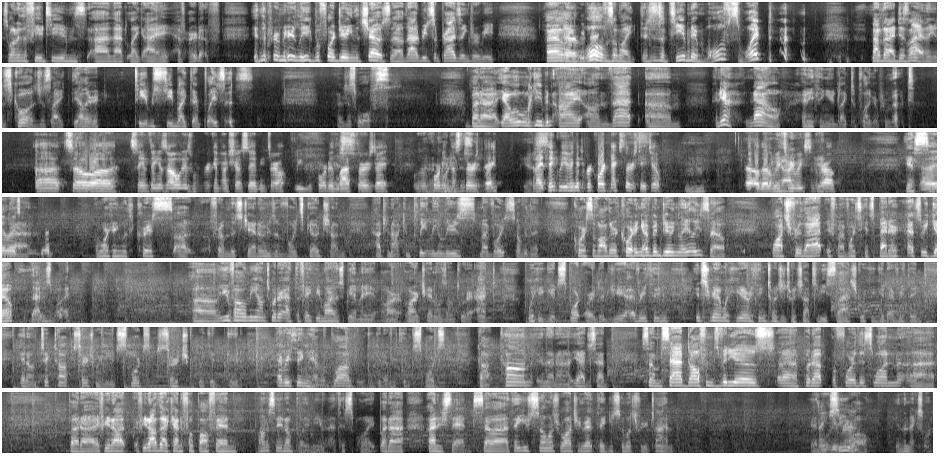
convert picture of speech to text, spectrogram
It's one of the few teams uh, that like I have heard of in the Premier League before doing the show, so that would be surprising for me. Uh, Yeah, like. Wolves, I'm like, this is a team named Wolves. What? Not that I dislike. I think it's cool. It's just like the other teams seem like their places. They're just Wolves. But uh, yeah, we'll, we'll keep an eye on that. Um, and yeah, now anything you'd like to plug or promote? Uh, so uh, same thing as always. We're working on show saving throw. We recorded Yes. last Thursday. We're We're recording, recording this this Thursday. Yes. and I think we even get to record next Thursday too. hmm So that'll We be three are, weeks in a row. Yes, Uh, and, it's uh, good. I'm working with Chris uh, from this channel, who's a voice coach, on how to not completely lose my voice over the course of all the recording I've been doing lately. So watch for that. If my voice gets better as we go, that is why. Um, you can follow me on Twitter at the fake BMR. This BMA. Our, channel is on Twitter at Wicked Good Sport or WG Everything. Instagram Wicked Everything. Twitch at twitch.tv slash Wicked Good Everything. And on TikTok, search Wicked Good Sports. Search Wicked Good Everything. We have a blog, Wicked Good Everything Sports.com. And then, uh, yeah, I just had some sad Dolphins videos uh, put up before this one. Uh, but uh, if you're not if you're not that kind of football fan, honestly, I don't blame you at this point. But uh, I understand. So uh, thank you so much for watching, Rhett. Thank you so much for your time. And Thank we'll you, see you all in the next one.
